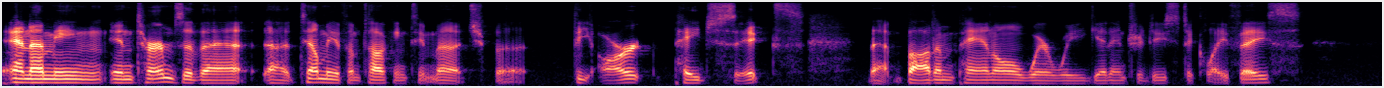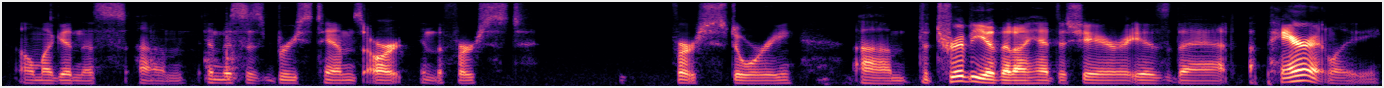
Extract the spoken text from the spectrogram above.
And I mean, in terms of that, uh, tell me if I'm talking too much, but the art, page six, that bottom panel where we get introduced to Clayface. Oh my goodness. Um, and this is Bruce Timm's art in the first first story. Um, the trivia that I had to share is that apparently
